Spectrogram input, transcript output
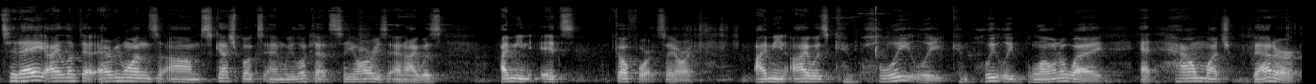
today I looked at everyone's um, sketchbooks and we looked at Saori's and I was, I mean, it's, go for it, Saori. I mean, I was completely, completely blown away at how much better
